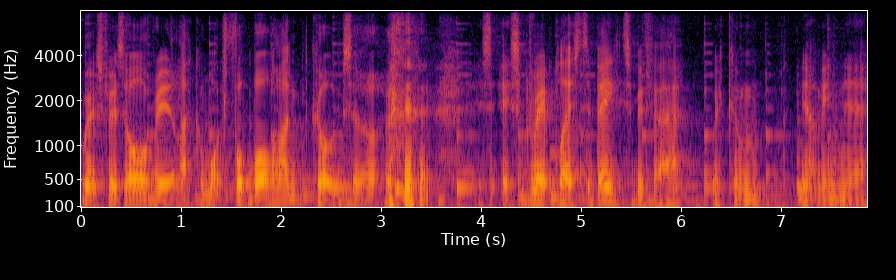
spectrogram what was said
Works for us all really, I can watch football and cook, so it's, it's a great place to be, to be fair. We can, you know what I mean, uh,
